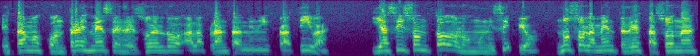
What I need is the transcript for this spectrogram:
Estamos con tres meses de sueldo a la planta administrativa y así son todos los municipios, no solamente de esta zona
